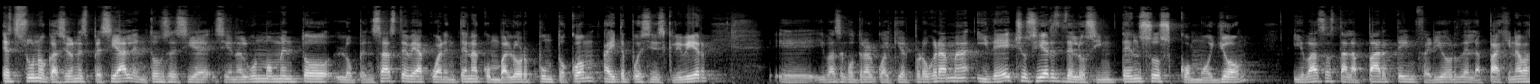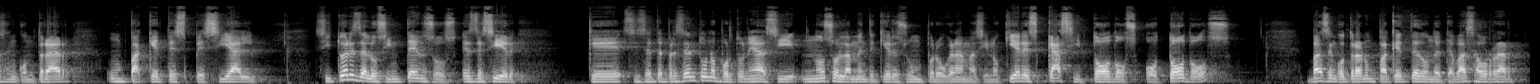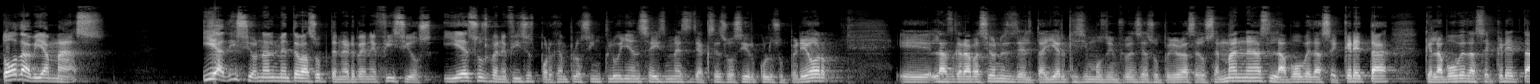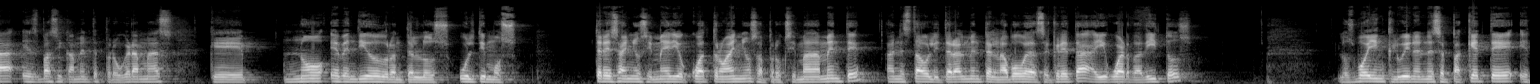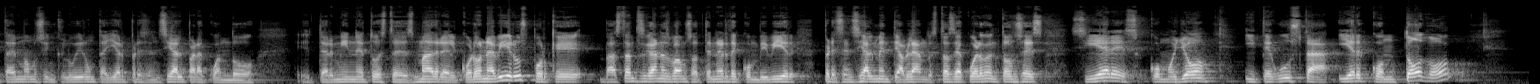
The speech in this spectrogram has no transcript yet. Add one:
es una ocasión especial, entonces si, si en algún momento lo pensaste, ve a cuarentenaconvalor.com, ahí te puedes inscribir. Eh, y vas a encontrar cualquier programa. Y de hecho, si eres de los intensos como yo y vas hasta la parte inferior de la página, vas a encontrar un paquete especial. Si tú eres de los intensos, es decir, que si se te presenta una oportunidad así, no solamente quieres un programa, sino quieres casi todos o todos, vas a encontrar un paquete donde te vas a ahorrar todavía más y adicionalmente vas a obtener beneficios. Y esos beneficios, por ejemplo, se incluyen seis meses de acceso a Círculo Superior, eh, las grabaciones del taller que hicimos de influencia superior hace dos semanas, la bóveda secreta, que la bóveda secreta es básicamente programas que no he vendido durante los últimos tres años y medio, cuatro años aproximadamente. Han estado literalmente en la bóveda secreta, ahí guardaditos. Los voy a incluir en ese paquete. Eh, también vamos a incluir un taller presencial para cuando eh, termine todo este desmadre del coronavirus, porque bastantes ganas vamos a tener de convivir presencialmente hablando, ¿estás de acuerdo? Entonces, si eres como yo y te gusta ir con todo,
